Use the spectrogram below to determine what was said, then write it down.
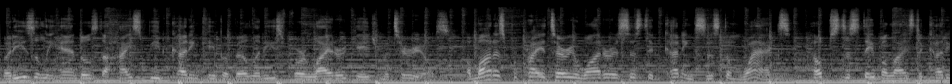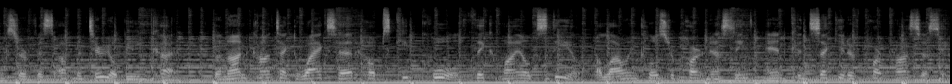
but easily handles the high-speed cutting capabilities for lighter gauge materials. Amada's proprietary water-assisted cutting system WAX helps to stabilize the cutting surface of material being cut. The non-contact WAX head helps keep cool, thick, mild steel, allowing closer part nesting and consecutive part processing,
